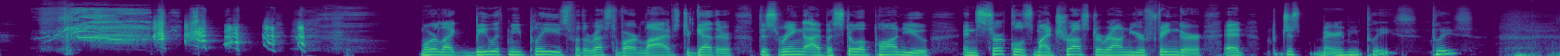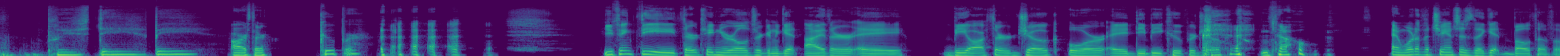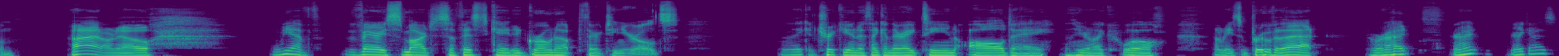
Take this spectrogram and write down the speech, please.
More like be with me, please, for the rest of our lives together. This ring I bestow upon you encircles my trust around your finger. And just marry me, please. Please. Please, D. B. Arthur. Cooper. you think the 13 year olds are going to get either a Bea Arthur joke or a DB Cooper joke? no. and what are the chances they get both of them? I don't know. We have very smart, sophisticated, grown up 13 year olds. They can trick you into thinking they're 18 all day. And you're like, whoa, I need some proof of that. Right? Right? Right, guys?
